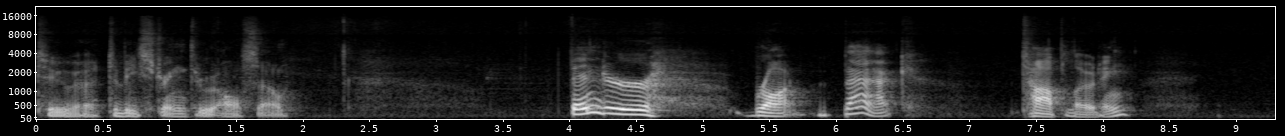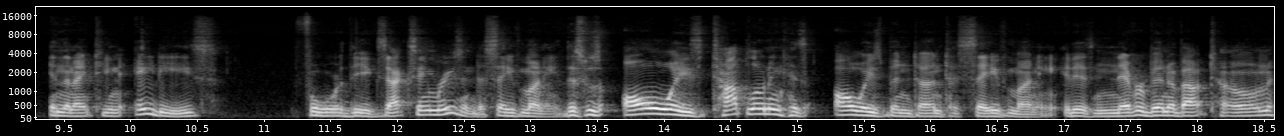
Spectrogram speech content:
to, uh, to be stringed through also. Fender brought back top loading in the 1980s for the exact same reason to save money. This was always, top loading has always been done to save money. It has never been about tone,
